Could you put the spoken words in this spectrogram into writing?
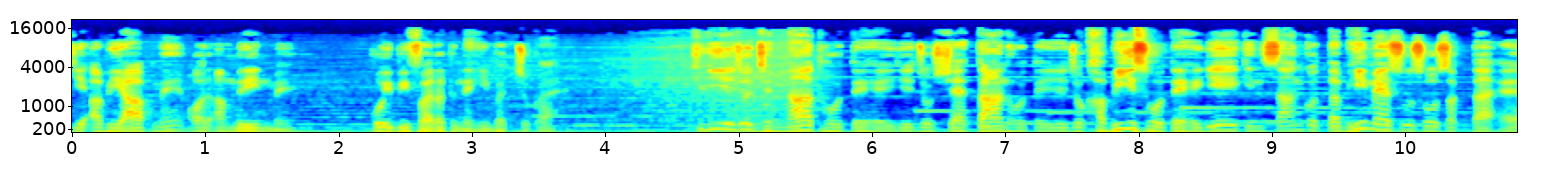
कि अभी आप में और अमरीन में कोई भी फ़र्क नहीं बच चुका है। क्योंकि ये जो जिन्नात होते हैं, ये जो शैतान होते हैं, ये जो खबीस होते हैं, ये एक इंसान को तभी महसूस हो सकता है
